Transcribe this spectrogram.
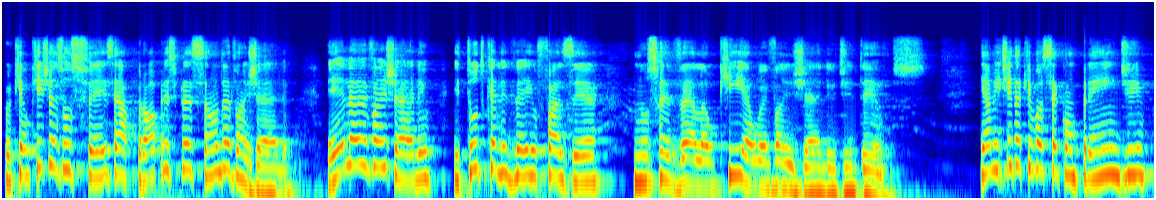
porque o que Jesus fez é a própria expressão do Evangelho. Ele é o Evangelho e tudo que ele veio fazer nos revela o que é o Evangelho de Deus. E à medida que você compreende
